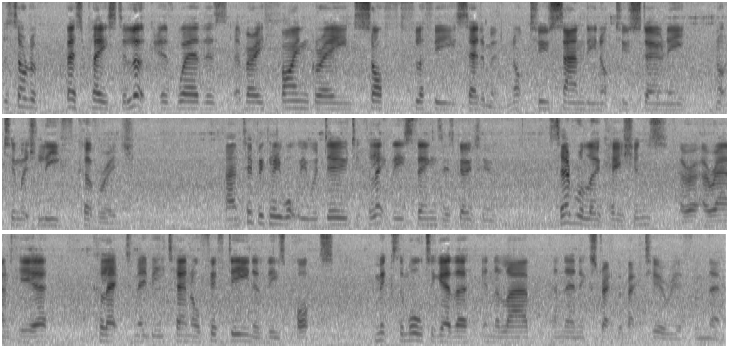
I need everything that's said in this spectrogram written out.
the sort of best place to look is where there's a very fine-grained, soft, fluffy sediment. Not too sandy, not too stony, not too much leaf coverage. And typically what we would do to collect these things is go to several locations around here, collect maybe 10 or 15 of these pots, mix them all together in the lab and then extract the bacteria from them.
